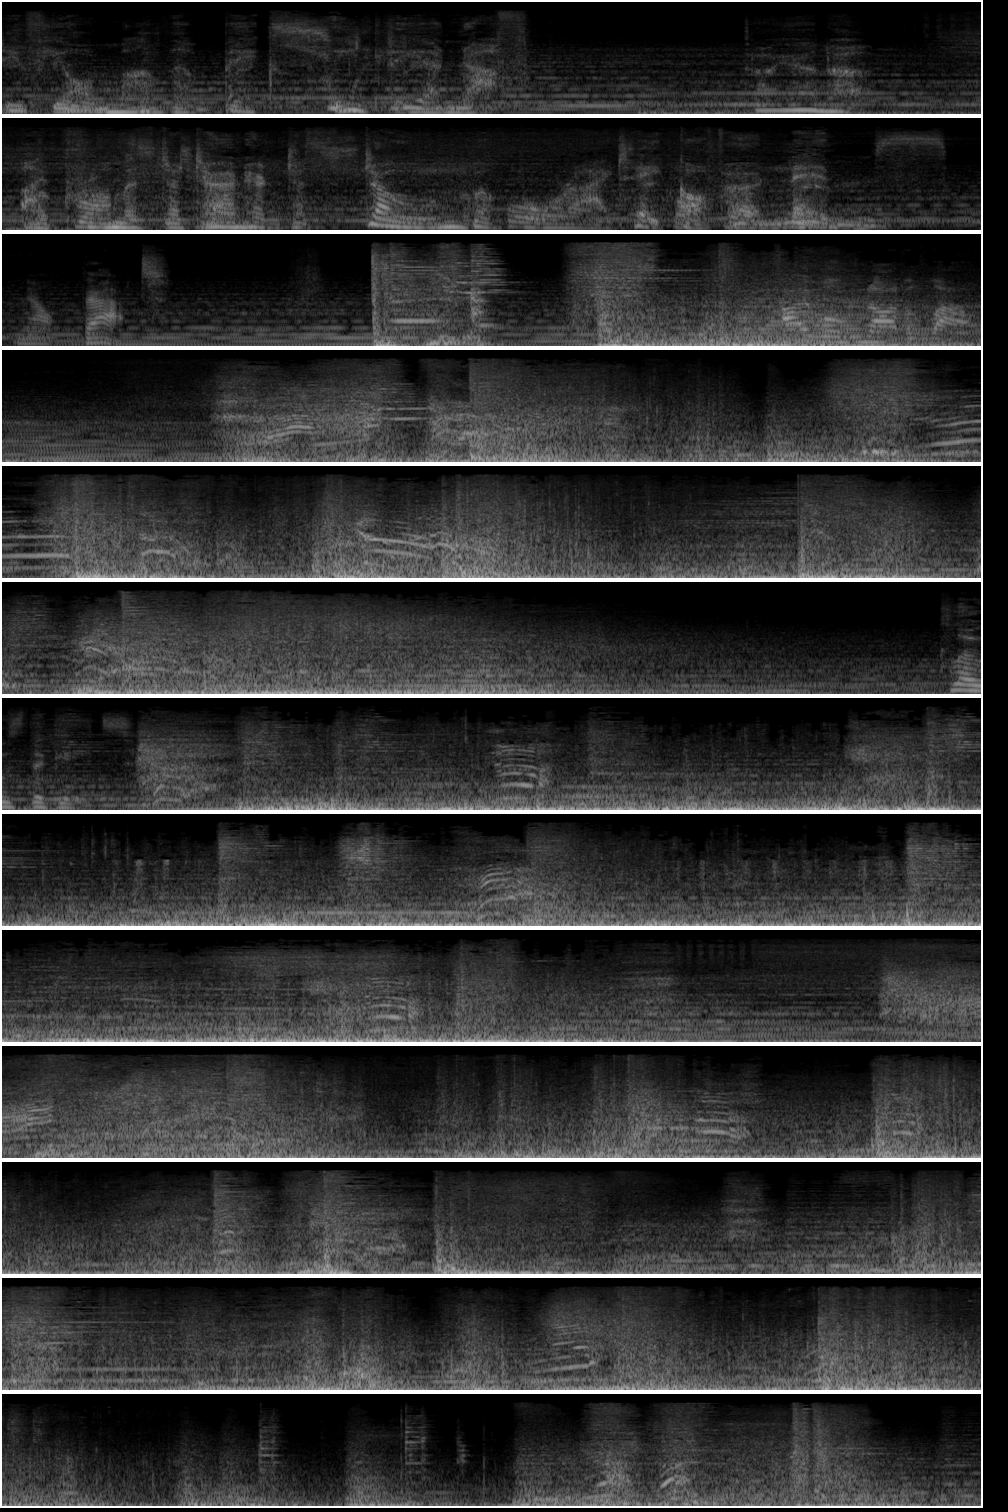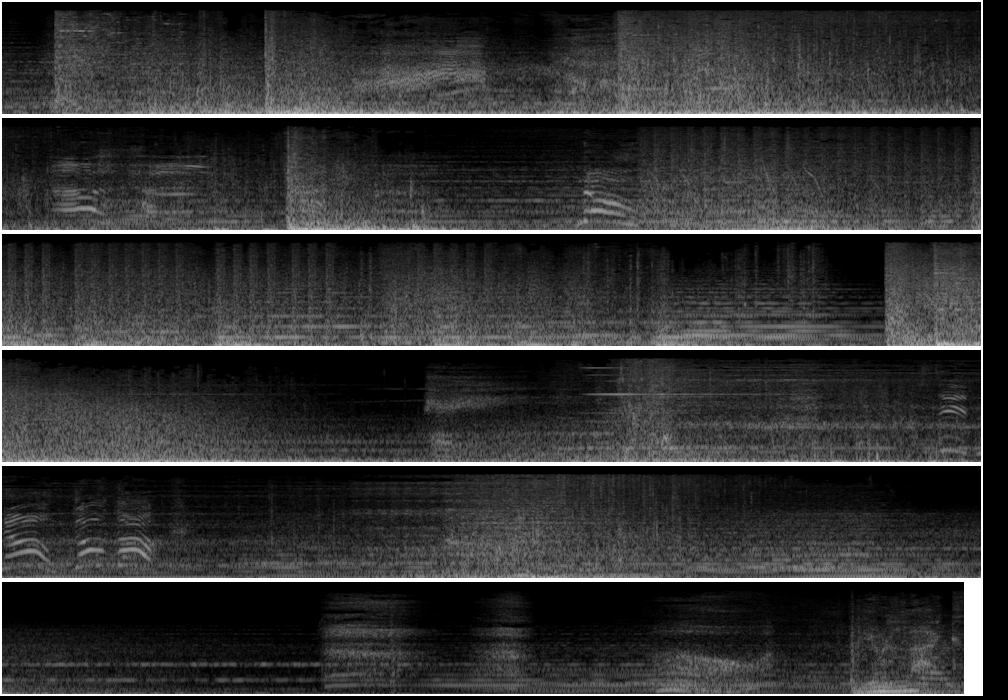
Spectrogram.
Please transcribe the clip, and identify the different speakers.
Speaker 1: And if your mother begs sweetly enough,
Speaker 2: Diana.
Speaker 1: I promise to turn her to stone before I take off her limbs.
Speaker 3: Now that... I will not allow.
Speaker 2: Close the gates. you like.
